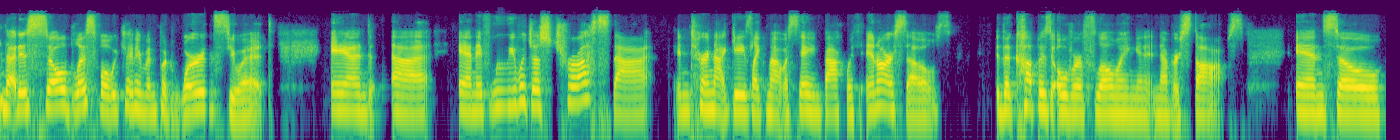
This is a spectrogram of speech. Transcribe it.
that is so blissful we can't even put words to it. And uh and if we would just trust that and turn that gaze like matt was saying back within ourselves the cup is overflowing and it never stops. And so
